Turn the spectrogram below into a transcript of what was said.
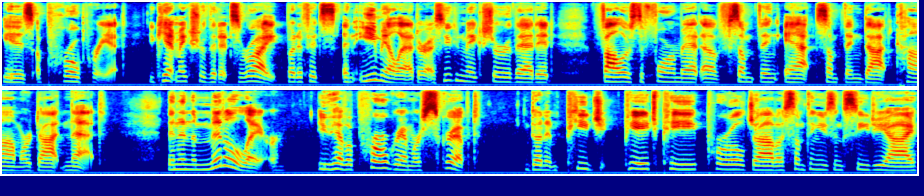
is appropriate. You can't make sure that it's right, but if it's an email address, you can make sure that it follows the format of something at something.com or .net. Then in the middle layer, you have a program or script done in PHP, Perl, Java, something using CGI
